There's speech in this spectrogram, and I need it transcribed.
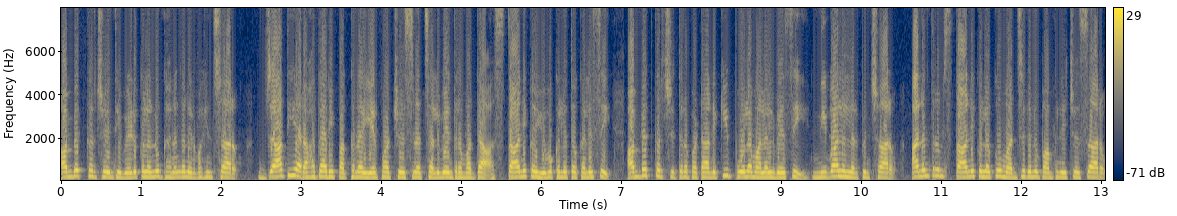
అంబేద్కర్ జయంతి వేడుకలను ఘనంగా నిర్వహించారు. జాతీయ రహదారి పక్కన ఏర్పాటు చేసిన చలివేంద్రం వద్ద స్థానిక యువకులతో కలిసి అంబేద్కర్ చిత్రపటానికి పూలమాలలు వేసి నివాళులర్పించారు. అనంతరం స్థానికులకు మజ్జిగను పంపిణీ చేశారు.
